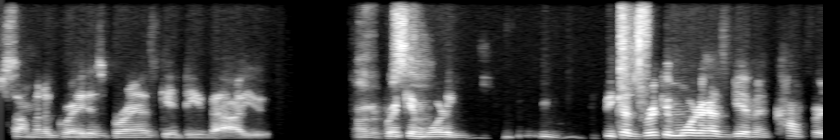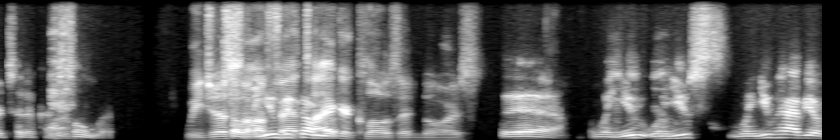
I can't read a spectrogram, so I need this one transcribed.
some of the greatest brands get devalued. 100%. brick and mortar because brick and mortar has given comfort to the consumer. We just so saw Fat Tiger a, close their doors. Yeah, when you when you when you have your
